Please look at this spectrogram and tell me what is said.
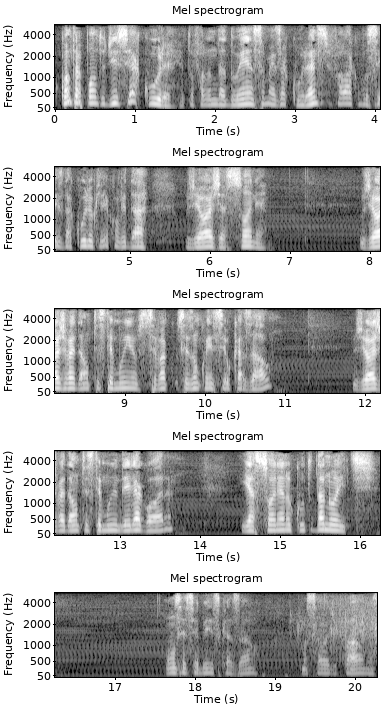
O contraponto disso é a cura. Eu estou falando da doença, mas a cura. Antes de falar com vocês da cura, eu queria convidar o George e a Sônia. O George vai dar um testemunho, vocês vão conhecer o casal. O George vai dar um testemunho dele agora. E a Sônia no culto da noite. Vamos receber esse casal. Uma salva de palmas.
